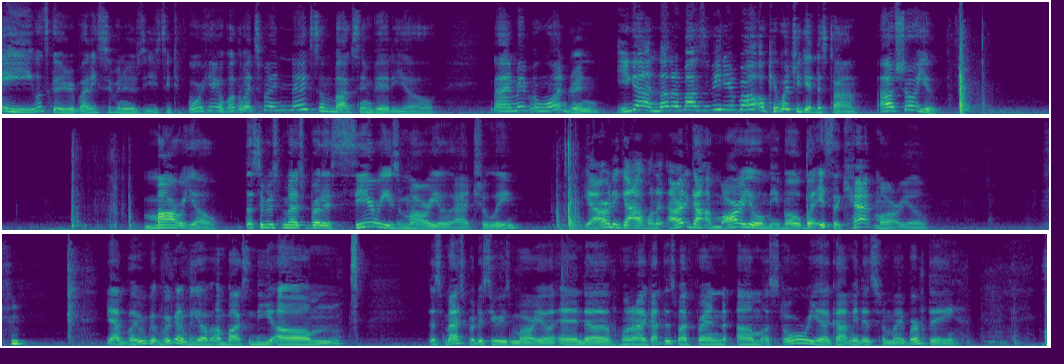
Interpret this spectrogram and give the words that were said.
Hey, what's good everybody? Super Nuzigi 64 here. Welcome back to my next unboxing video. Now you may be wondering, you got another unboxing video, bro? Okay, what'd you get this time? I'll show you. Mario. The Super Smash Brothers series Mario, actually. Yeah, I already got one. I already got a Mario amiibo, but it's a cat Mario. yeah, but we're, we're gonna be unboxing the um the Smash Brothers series Mario. And uh, when I got this, my friend um, Astoria got me this for my birthday.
